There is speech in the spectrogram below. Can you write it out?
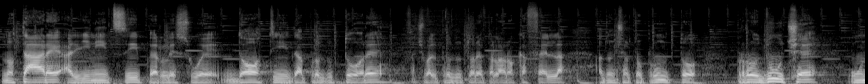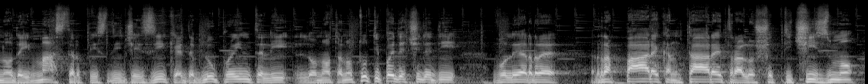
notare agli inizi per le sue doti da produttore, faceva il produttore per la Roccafella, ad un certo punto produce uno dei masterpiece di Jay-Z che è The Blueprint, lì lo notano tutti, poi decide di voler rappare, cantare tra lo scetticismo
